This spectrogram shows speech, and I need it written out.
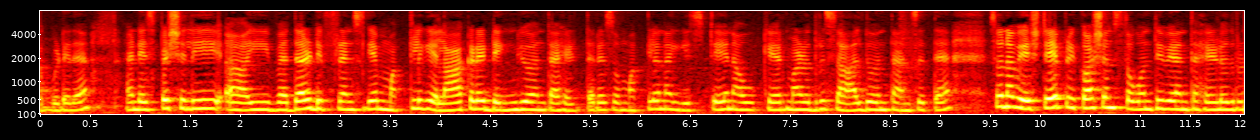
ಆಗಿಬಿಟ್ಟಿದೆ. ಆ್ಯಂಡ್ ಎಸ್ಪೆಷಲಿ ಈ ವೆದರ್ ಡಿಫ್ರೆನ್ಸ್ಗೆ ಮಕ್ಕಳಿಗೆ ಎಲ್ಲ ಕಡೆ ಡೆಂಗ್ಯೂ ಅಂತ ಹೇಳ್ತಾರೆ. ಸೊ ಮಕ್ಕಳನ್ನ ಎಷ್ಟೇ ನಾವು ಕೇರ್ ಮಾಡಿದ್ರು ಸಾಲದು ಅಂತ ಅನಿಸುತ್ತೆ. ಸೊ ನಾವು ಎಷ್ಟೇ ಪ್ರಿಕಾಷನ್ಸ್ ತೊಗೊತೀವಿ ಅಂತ ಹೇಳಿದ್ರು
